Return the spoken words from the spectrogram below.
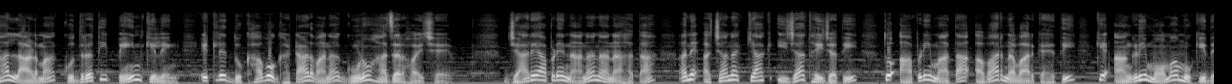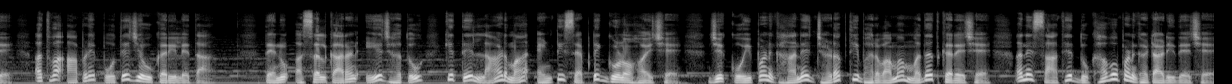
આ લાળમાં કુદરતી પેઇન કિલિંગ એટલે દુખાવો ઘટાડવાના ગુણો હાજર હોય છે. જ્યારે આપણે નાના નાના હતા અને અચાનક ક્યાંક ઈજા થઈ જતી, તો આપણી માતા અવારનવાર કહેતી કે આંગળી મોંમાં મૂકી દે અથવા આપણે પોતે જેવું કરી લેતા. તેનું અસલ કારણ એ જ હતું કે તે લાળમાં એન્ટિસેપ્ટિક ગુણો હોય છે, જે કોઈપણ ઘાને ઝડપથી ભરવામાં મદદ કરે છે અને સાથે દુખાવો પણ ઘટાડી દે છે.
